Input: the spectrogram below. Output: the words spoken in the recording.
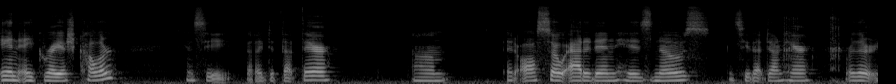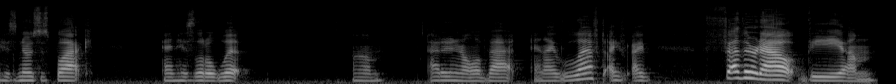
in a grayish color. You can see that I did that there. Um, it also added in his nose. You can see that down here, where there, his nose is black, and his little lip. Um, added in all of that, and I left. I, I feathered out the um,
